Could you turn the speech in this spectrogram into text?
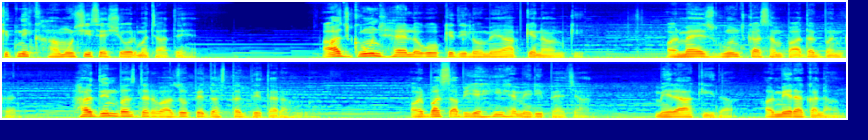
कितनी खामोशी से शोर मचाते हैं। आज गूंज है लोगों के दिलों में आपके नाम की। और मैं इस गूंज का संपादक बनकर हर दिन बस दरवाज़ों पे दस्तक देता रहूँगा। और बस अब यही है मेरी पहचान, मेरा अकीदा और मेरा कलाम।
